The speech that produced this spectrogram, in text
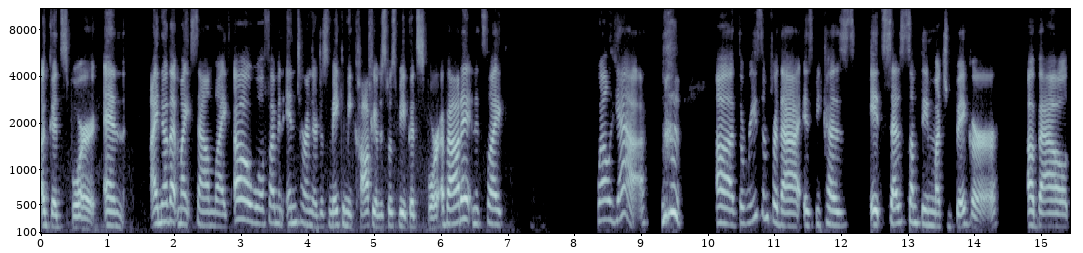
a good sport and i know that might sound like oh well if i'm an intern they're just making me coffee i'm just supposed to be a good sport about it and it's like well yeah uh, the reason for that is because it says something much bigger about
